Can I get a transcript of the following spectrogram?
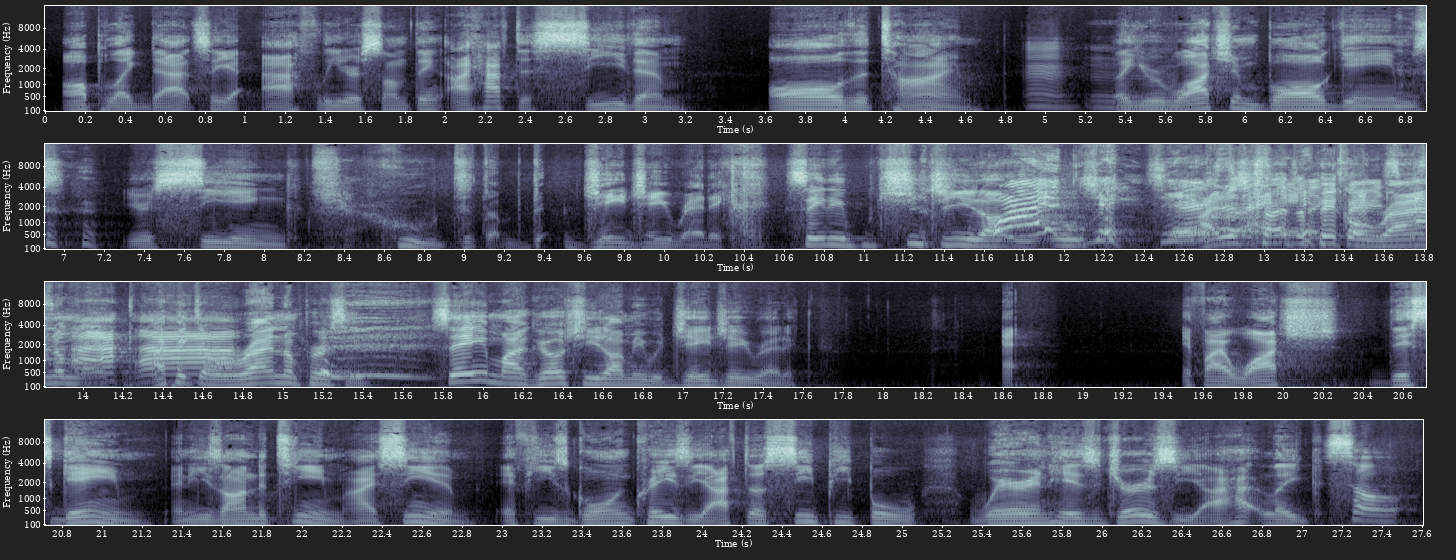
up like that, say an athlete or something, I have to see them all the time. Mm. Like you're watching ball games, you're seeing who JJ Redick. Say they cheated on Why, me. JJ? I just tried to pick a random. I picked a random person. Say my girl cheated on me with JJ Redick. If I watch this game and he's on the team, I see him. If he's going crazy, I have to see people wearing his jersey. I ha- like So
